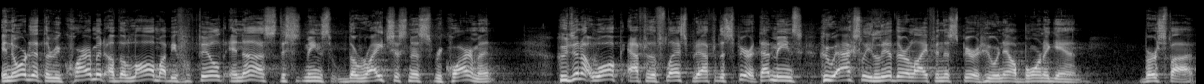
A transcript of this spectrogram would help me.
In order that the requirement of the law might be fulfilled in us, this means the righteousness requirement, who do not walk after the flesh, but after the Spirit. That means who actually live their life in the Spirit, who are now born again. Verse 5.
